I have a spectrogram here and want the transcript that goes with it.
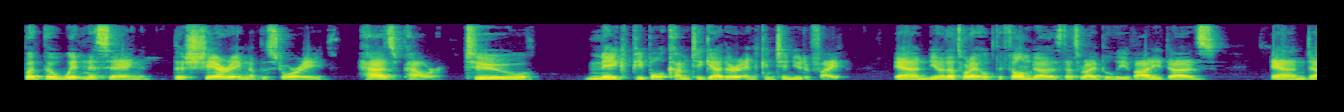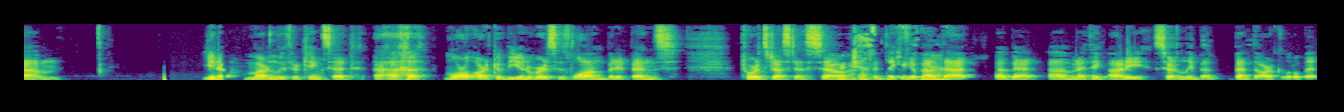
but the witnessing, the sharing of the story has power to make people come together and continue to fight. And you know that's what I hope the film does. That's what I believe Ady does. And um, you know, Martin Luther King said, uh, "Moral arc of the universe is long, but it bends towards justice." So justice, I've been thinking about yeah. that a bit. Um, and I think Ady certainly bent, bent the arc a little bit.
